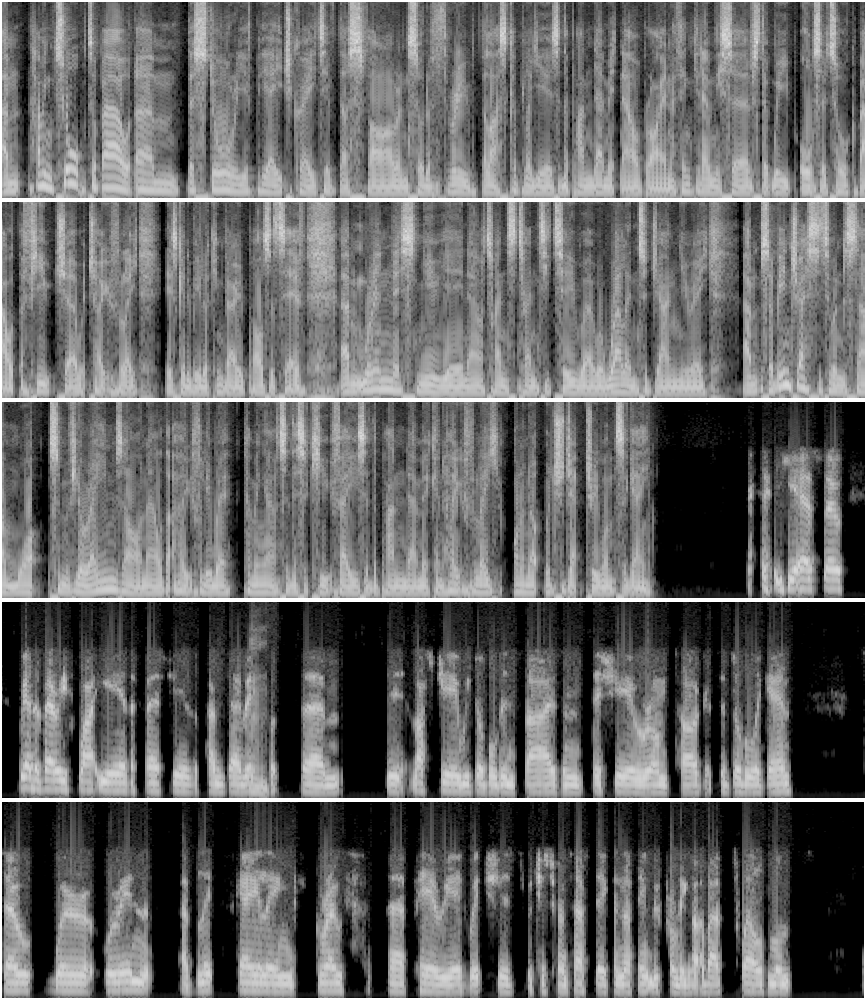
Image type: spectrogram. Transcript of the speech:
Um, having talked about um, the story of PH Creative thus far and sort of through the last couple of years of the pandemic now, Bryan, I think it only serves that we also talk about the future, which hopefully is going to be looking very positive. Um, we're in this new year now, 2022, where we're well into January. Um, so I'd be interested to understand what some of your aims are now that hopefully we're coming out of this acute phase of the pandemic and hopefully on an upward trajectory once again. yeah, so we had a very flat year the first year of the pandemic, mm. but um, the, last year we doubled in size, and this year we're on target to double again. So we're we're in a blitz scaling growth uh, period, which is which is fantastic, and I think we've probably got about 12 months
